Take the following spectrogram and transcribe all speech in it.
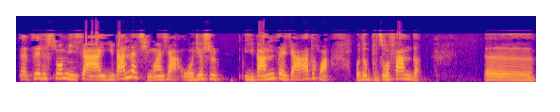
在这里说明一下，一般的情况下，我就是一般在家的话，我都不做饭的。呃，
